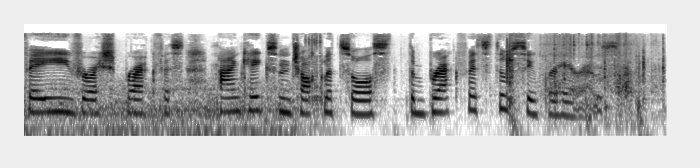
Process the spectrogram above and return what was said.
favourite breakfast pancakes and chocolate sauce, the breakfast of superheroes.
